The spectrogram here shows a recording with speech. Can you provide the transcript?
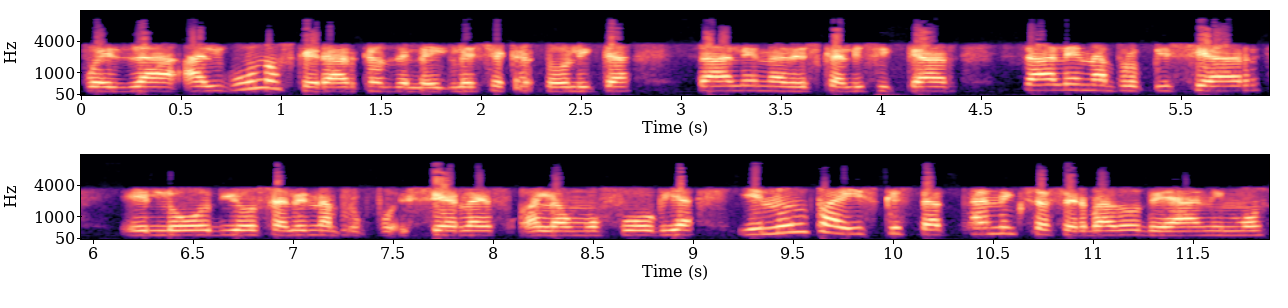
pues la, algunos jerarcas de la Iglesia Católica salen a descalificar salen a propiciar el odio, salen a propiciar la, homofobia. Y en un país que está tan exacerbado de ánimos,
